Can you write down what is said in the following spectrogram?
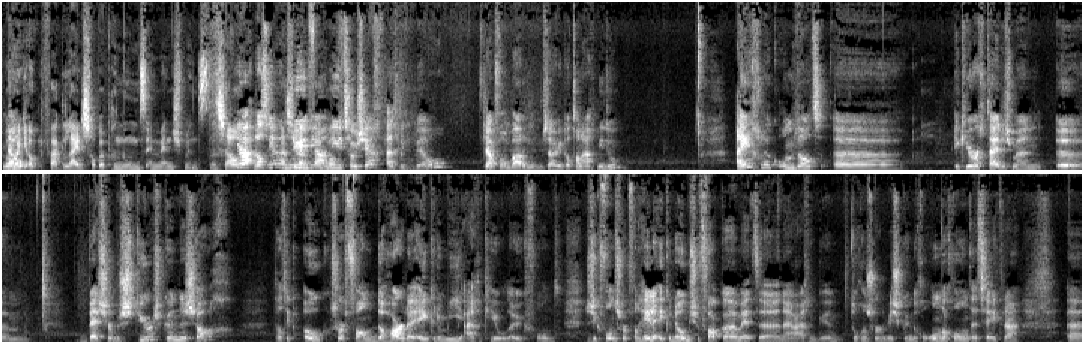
Nou, nou, je ook vaak leiderschap hebt genoemd en management. Dan zou... ja, dat is, ja, Als nu, je ja, nu je het zo zegt, eigenlijk wel. Ja, van waarom zou je dat dan eigenlijk niet doen? Eigenlijk omdat eh, ik heel erg tijdens mijn ehm bachelor bestuurskunde zag dat ik ook soort van de harde economie eigenlijk heel leuk vond. Dus ik vond soort van hele economische vakken met eh, nou ja, eigenlijk een- toch een soort wiskundige ondergrond, et cetera. Eh,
